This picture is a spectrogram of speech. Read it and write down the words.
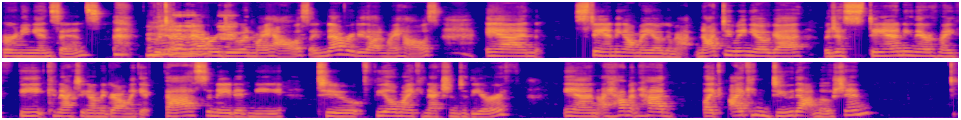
burning incense, which I never do in my house. I never do that in my house. And standing on my yoga mat, not doing yoga, but just standing there with my feet connecting on the ground. Like it fascinated me to feel my connection to the earth. And I haven't had, like, I can do that motion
